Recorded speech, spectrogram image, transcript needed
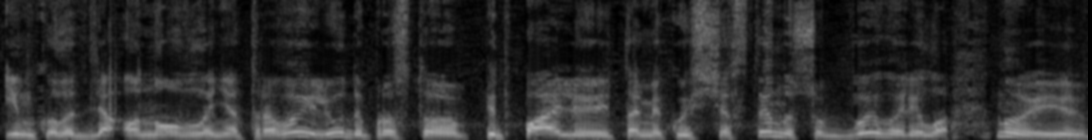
інколи для оновлення трави люди просто підпалюють там якусь частину, щоб вигоріло. Ну і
